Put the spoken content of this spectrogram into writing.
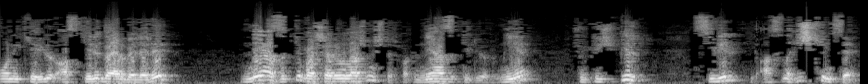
12 Eylül askeri darbeleri ne yazık ki başarıya ulaşmıştır. Bakın ne yazık ki diyorum. Niye? Çünkü hiçbir sivil, aslında hiç kimse,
